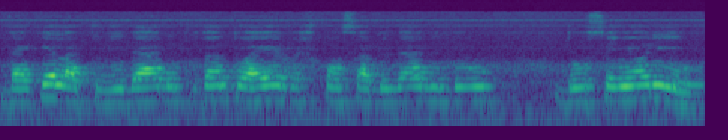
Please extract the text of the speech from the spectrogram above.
daquela atividade, portanto, aí é responsabilidade do, do senhorinho.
